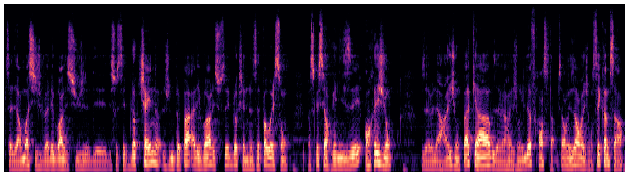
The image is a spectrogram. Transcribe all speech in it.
c'est-à-dire moi, si je veux aller voir des sujets des, des, sociétés blockchain, je ne peux pas aller voir les sociétés blockchain, je ne sais pas où elles sont, parce que c'est organisé en région. Vous avez la région PACA, vous avez la région Île-de-France, c'est organisé en région. C'est comme ça.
